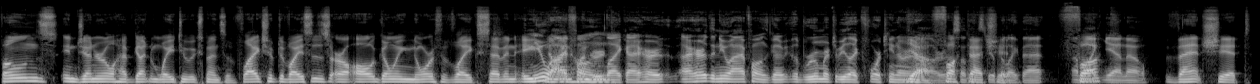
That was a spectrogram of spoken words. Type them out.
phones in general have gotten way too expensive. Flagship devices are all going north of like seven, eight, new nine iPhone, hundred. like I heard, I heard the new iPhone is going to be rumored to be like fourteen hundred Yeah, dollars. fuck or something that stupid shit. like that. I'm Fuck like, yeah, no. that shit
